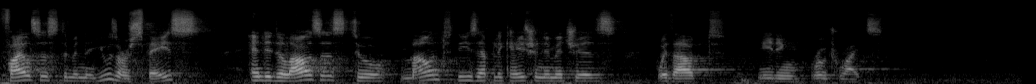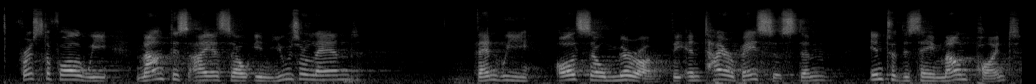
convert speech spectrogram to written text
File System in the User Space, and it allows us to mount these application images without needing root rights. First of all, we mount this ISO in user land, then we also mirror the entire base system into the same mount point.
